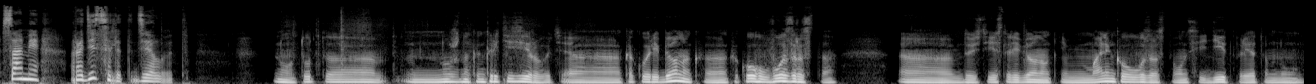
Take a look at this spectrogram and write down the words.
сами родители это делают? Ну, тут э, нужно конкретизировать, э, какой ребенок, э, какого возраста То есть, если ребенок маленького возраста, он сидит, при этом, ну,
